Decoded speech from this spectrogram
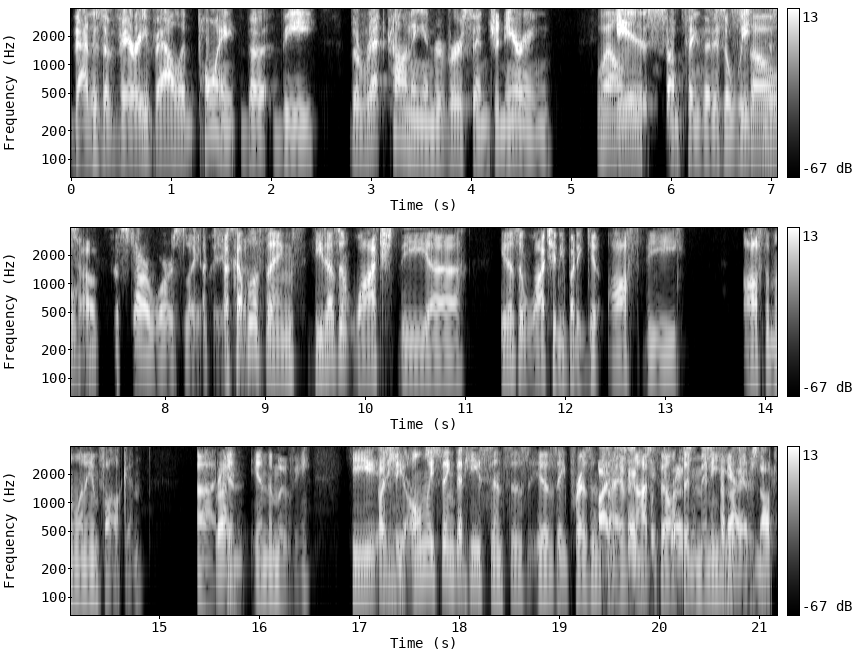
that is a very valid point. The the the retconning and reverse engineering Well, is something that is a weakness so- of the Star Wars lately. a couple So, of things. He doesn't watch the uh he doesn't watch anybody get off the off the Millennium Falcon uh Right. in in the movie. He he the only thing that he senses is a presence I, have not felt in many that I have years. not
